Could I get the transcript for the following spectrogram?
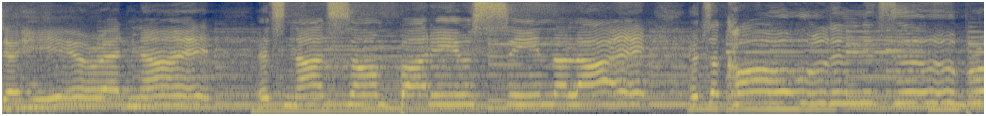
that you hear at night. It's not somebody who's seen the light. It's a cold and it's a broken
